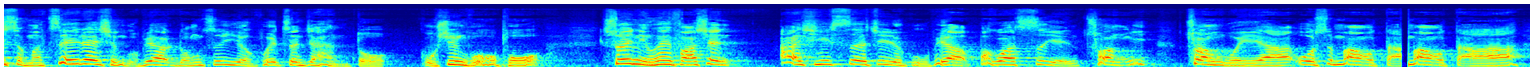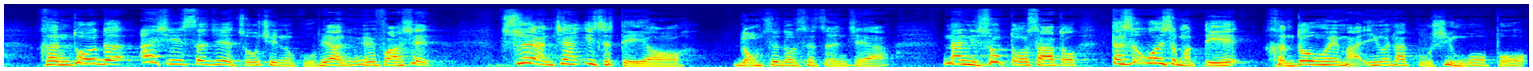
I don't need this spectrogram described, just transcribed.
什么这一类型股票融资也会增加很多，股性活泼？所以你会发现 IC 设计的股票，包括四眼、创意、创维啊，或是茂达、茂达，很多的 IC 设计的族群的股票，你会发现，虽然这样一直跌哦，融资都是增加。那你说多杀多，但是为什么跌？很多人会买，因为它股性活泼，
